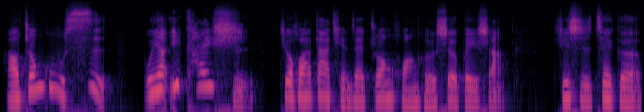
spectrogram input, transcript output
好，忠告四，不要一开始就花大钱在装潢和设备上。其实这个。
